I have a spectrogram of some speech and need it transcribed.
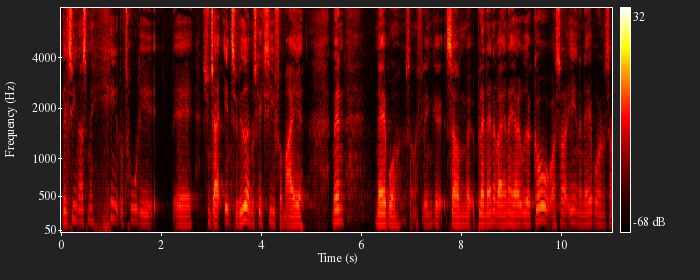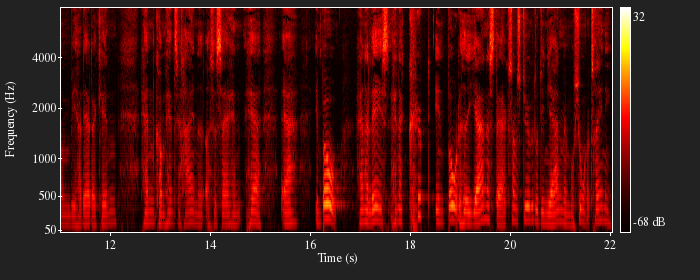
velsignet os med helt utrolige, øh, synes jeg indtil videre, nu skal jeg ikke sige for mig, men naboer, som er flinke, som blandt andet var Anna og jeg ude at gå, og så en af naboerne, som vi har lært at kende, han kom hen til hegnet, og så sagde han, her er en bog, han har læst, han har købt en bog, der hedder Hjernestærk, sådan styrker du din hjerne med motion og træning,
